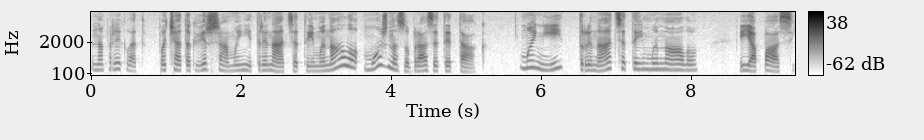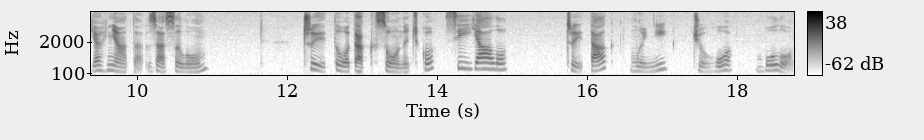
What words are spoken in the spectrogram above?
Наприклад, початок вірша Мені 13 минало можна зобразити так: Мені 13 минало, я пас ягнята за селом. Чи то так сонечко сіяло, чи так мені чого було.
